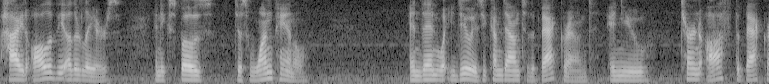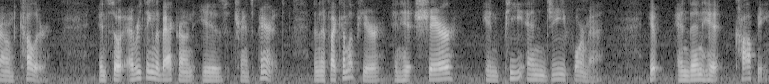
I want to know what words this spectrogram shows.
hide all of the other layers and expose just one panel. And then what you do is you come down to the background and you turn off the background color. And so everything in the background is transparent. And if I come up here and hit share in PNG format, and then hit copy,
